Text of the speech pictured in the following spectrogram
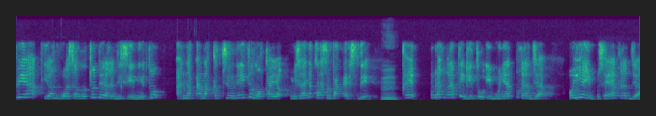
Tapi ya yang gua salut tuh dari di sini tuh anak-anak kecilnya itu loh kayak misalnya kelas 4 SD. Hmm. Kayak udah ngerti gitu ibunya tuh kerja. Oh iya ibu saya kerja.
